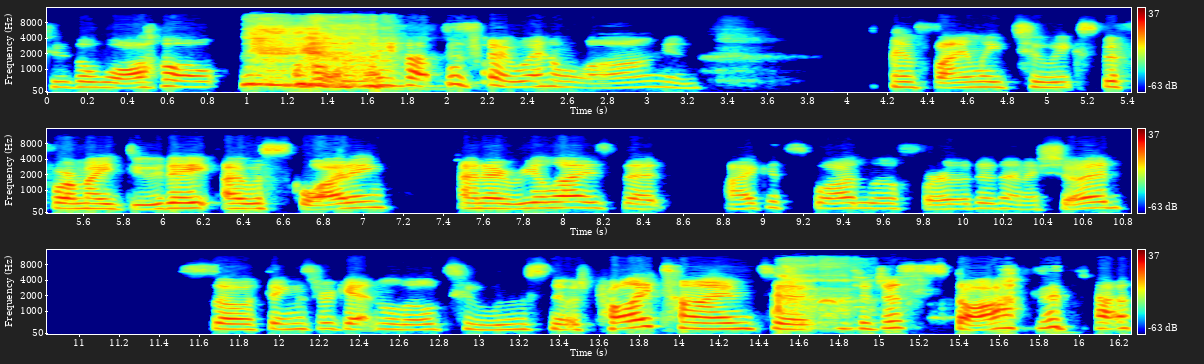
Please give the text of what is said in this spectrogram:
to the wall all the way up as I went along. And and finally, two weeks before my due date, I was squatting and I realized that I could squat a little further than I should so things were getting a little too loose and it was probably time to to just stop at that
